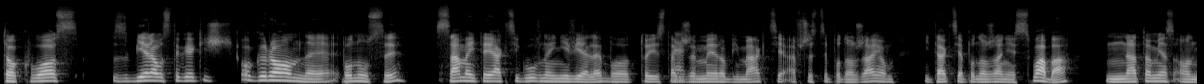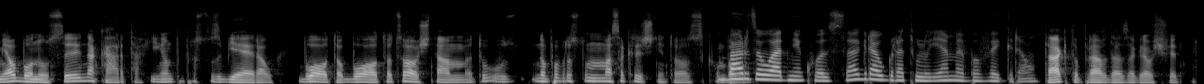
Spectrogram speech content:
to Kłos zbierał z tego jakieś ogromne bonusy. Samej tej akcji głównej niewiele, bo to jest tak, Tak. że my robimy akcję, a wszyscy podążają i ta akcja podążania jest słaba. Natomiast on miał bonusy na kartach i on po prostu zbierał. Błoto, błoto, coś tam. Tu, no po prostu masakrycznie to skombował. Bardzo ładnie Kłos zagrał, gratulujemy, bo wygrał. Tak, to prawda, zagrał świetnie.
